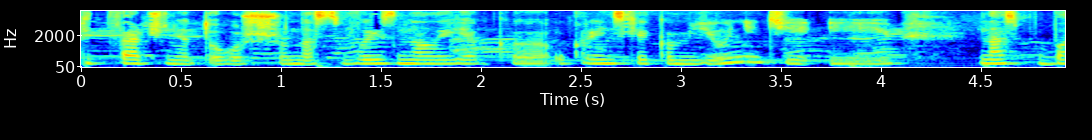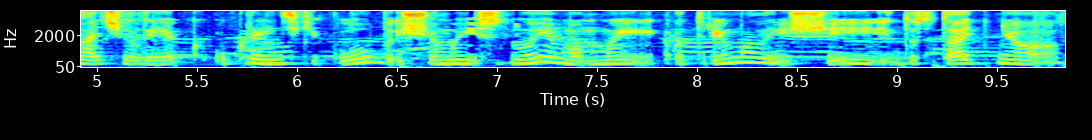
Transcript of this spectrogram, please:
підтвердження того, що нас визнали як українське ком'юніті, і нас побачили як українські клуби, що ми існуємо. Ми отримали ще й достатньо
